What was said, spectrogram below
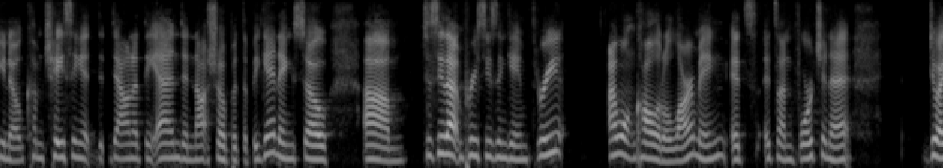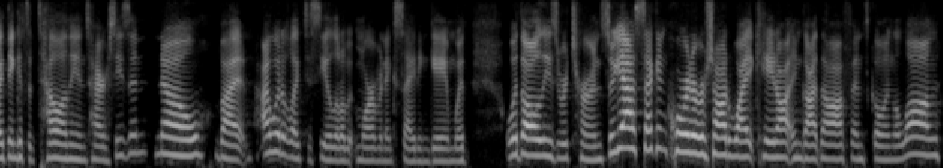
you know come chasing it down at the end and not show up at the beginning so um to see that in preseason game three i won't call it alarming it's it's unfortunate do I think it's a tell on the entire season? No, but I would have liked to see a little bit more of an exciting game with with all these returns. So yeah, second quarter, Rachaad White, K and got the offense going along.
